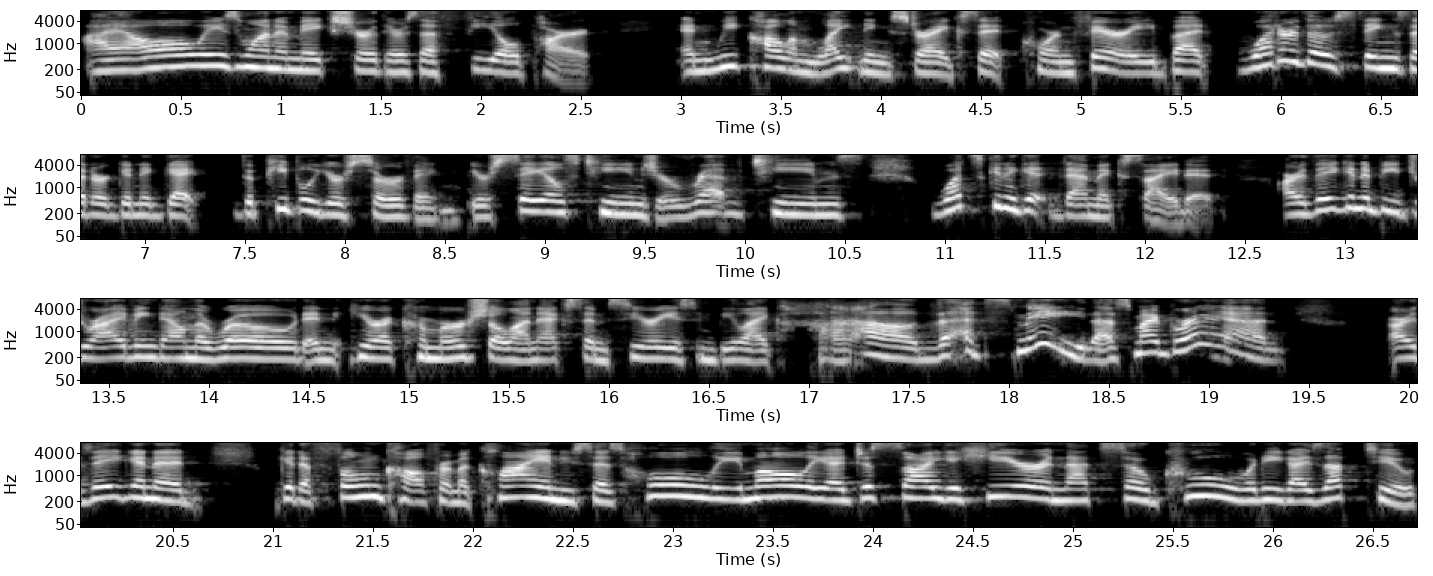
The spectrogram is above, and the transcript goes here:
I always want to make sure there's a feel part. And we call them lightning strikes at Korn Ferry. But what are those things that are going to get the people you're serving, your sales teams, your rev teams? What's going to get them excited? Are they going to be driving down the road and hear a commercial on XM Sirius and be like, oh, that's me. That's my brand. Are they going to get a phone call from a client who says, Holy moly, I just saw you here and that's so cool. What are you guys up to?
